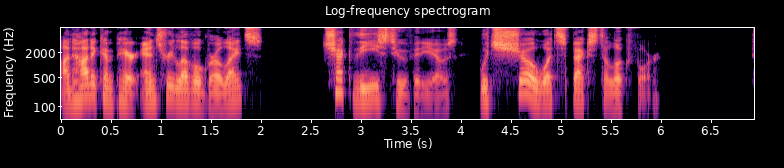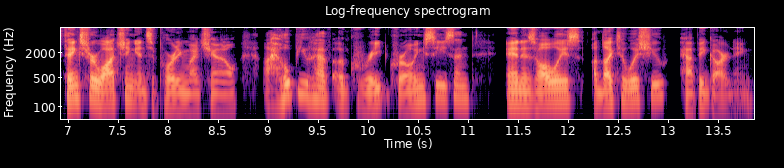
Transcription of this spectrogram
on how to compare entry level grow lights, check these two videos, which show what specs to look for. Thanks for watching and supporting my channel. I hope you have a great growing season, and as always, I'd like to wish you happy gardening.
